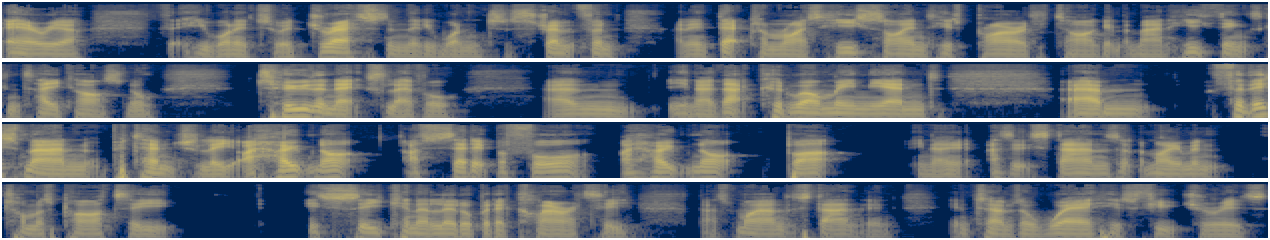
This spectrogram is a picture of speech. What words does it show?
area that he wanted to address and that he wanted to strengthen. And in Declan Rice, he signed his priority target, the man he thinks can take Arsenal to the next level. And you know that could well mean the end um, for this man potentially. I hope not. I've said it before. I hope not. But you know, as it stands at the moment, Thomas Partey is seeking a little bit of clarity. That's my understanding in terms of where his future is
